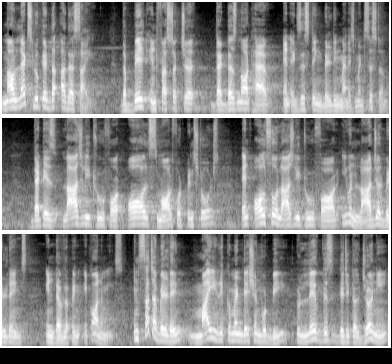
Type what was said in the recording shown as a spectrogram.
Now let's look at the other side, the built infrastructure that does not have an existing building management system. That is largely true for all small footprint stores and also largely true for even larger buildings in developing economies. In such a building, my recommendation would be to live this digital journey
